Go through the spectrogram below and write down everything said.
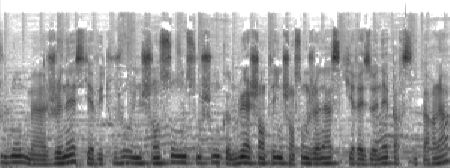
Tout le long de ma jeunesse, il y avait toujours une chanson de Souchon, comme lui a chanté une chanson de Jonas qui résonnait par-ci par-là,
